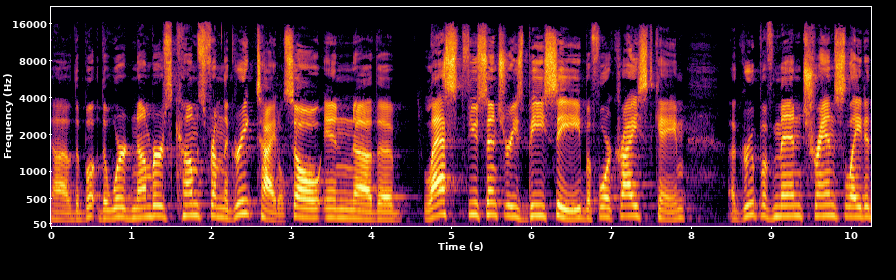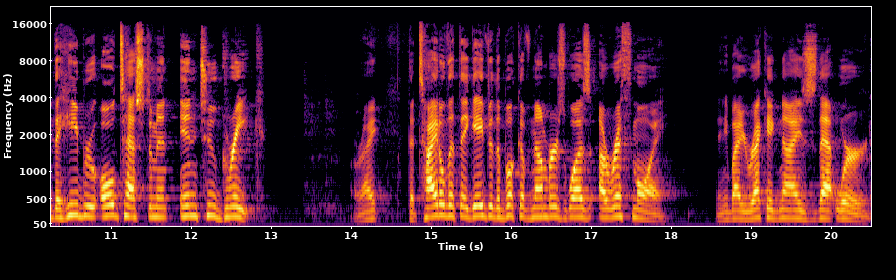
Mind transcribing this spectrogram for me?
uh, the, book, the word Numbers comes from the Greek title. So, in uh, the last few centuries BC, before Christ came, a group of men translated the Hebrew Old Testament into Greek. All right? The title that they gave to the book of Numbers was arithmoi. Anybody recognize that word?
